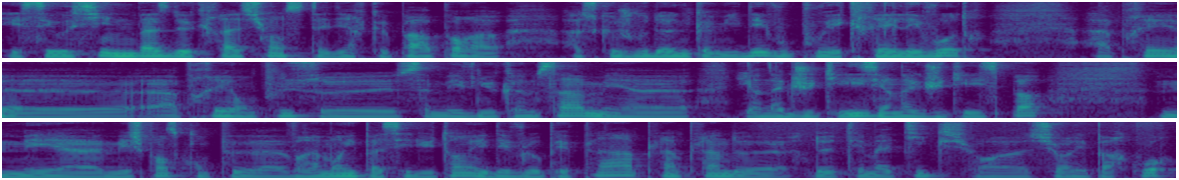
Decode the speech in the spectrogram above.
et c'est aussi une base de création, c'est-à-dire que par rapport à, ce que je vous donne comme idée, vous pouvez créer les vôtres. Après, euh, après en plus, euh, ça m'est venu comme ça, mais il y en a que j'utilise, il y en a que j'utilise pas. Mais, mais je pense qu'on peut vraiment y passer du temps et développer plein, plein, plein de, thématiques sur les parcours.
